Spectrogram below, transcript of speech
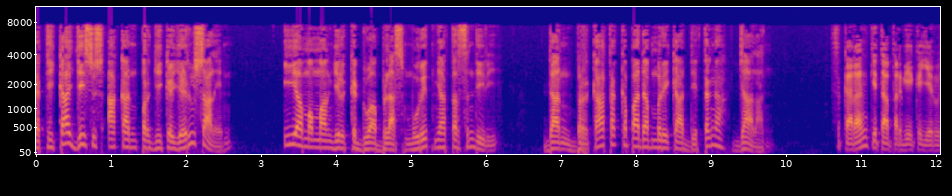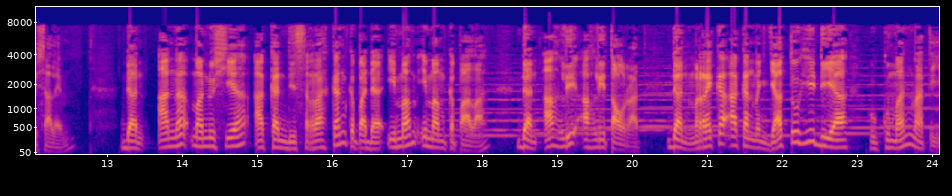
Ketika Yesus akan pergi ke Yerusalem, ia memanggil kedua belas muridnya tersendiri dan berkata kepada mereka di tengah jalan, Sekarang kita pergi ke Yerusalem, dan anak manusia akan diserahkan kepada imam-imam kepala dan ahli-ahli Taurat, dan mereka akan menjatuhi dia hukuman mati.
